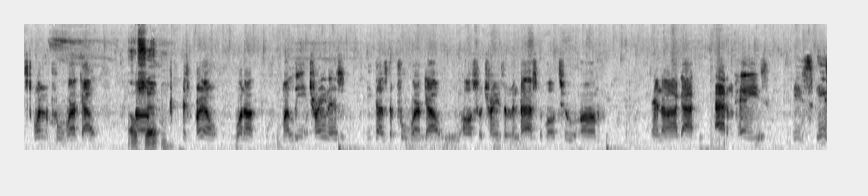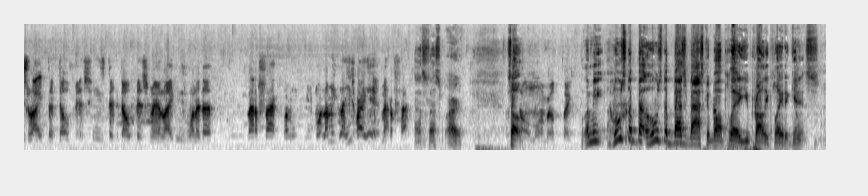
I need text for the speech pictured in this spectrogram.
swimming pool workout. oh Um, shit. Chris Brown, one of my lead trainers, he does the pool workout. He also trains them in basketball too. Um, and uh, I got Adam Hayes. He's he's like the dopest. He's the dopest man. Like he's one of the. Matter of fact, let me let me. He's right here. Matter of fact, That's that's word. So on let me who's the be, who's the best basketball player you probably played against? Um,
